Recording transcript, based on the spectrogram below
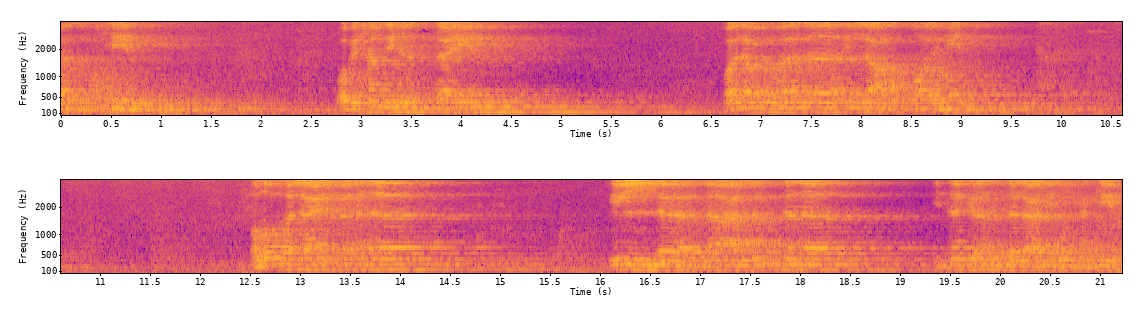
الرحيم. وبحمده نستعين ولا عدوان إلا على الظالمين. اللهم لا علم لنا إلا ما علمتنا إنك أنت العليم الحكيم.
